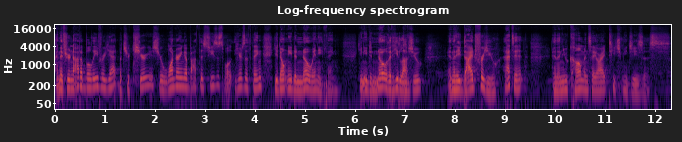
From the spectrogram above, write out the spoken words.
And if you're not a believer yet, but you're curious, you're wondering about this Jesus, well, here's the thing you don't need to know anything. You need to know that He loves you and that He died for you. That's it. And then you come and say, All right, teach me, Jesus.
